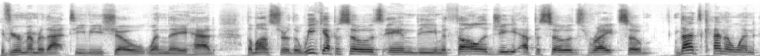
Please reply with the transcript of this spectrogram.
if you remember that TV show when they had the Monster of the Week episodes and the mythology episodes, right? So that's kind of when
